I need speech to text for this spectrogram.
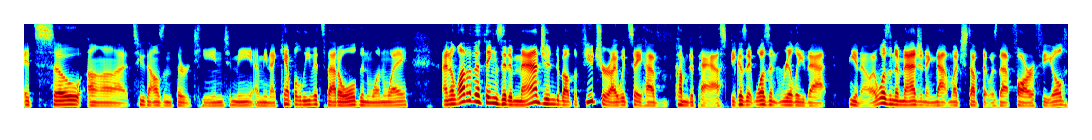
it's so uh 2013 to me. I mean, I can't believe it's that old in one way. And a lot of the things it imagined about the future, I would say have come to pass because it wasn't really that you know, it wasn't imagining that much stuff that was that far afield,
